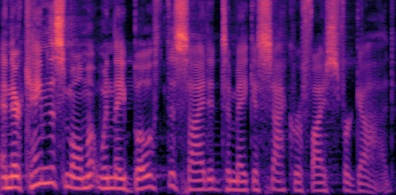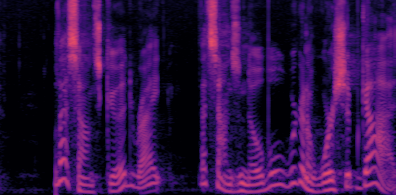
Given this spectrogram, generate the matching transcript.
And there came this moment when they both decided to make a sacrifice for God. Well, that sounds good, right? That sounds noble. We're going to worship God.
